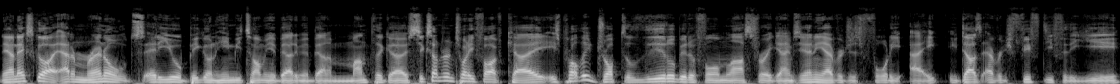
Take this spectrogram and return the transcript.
Now, next guy, Adam Reynolds. Eddie, you were big on him. You told me about him about a month ago. 625k. He's probably dropped a little bit of form last three games. He only averages 48. He does average 50 for the year.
